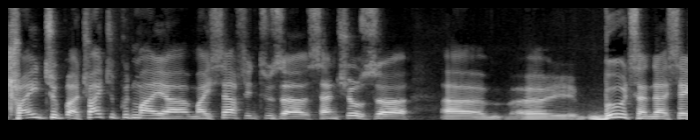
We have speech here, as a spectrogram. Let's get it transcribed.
tried to I tried to put my uh, myself into the Sancho's uh, uh, uh, boots, and I say,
